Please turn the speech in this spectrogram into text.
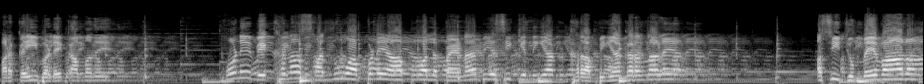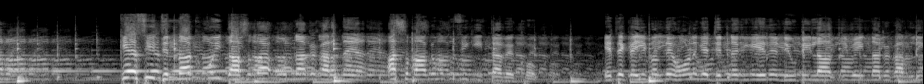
ਪਰ ਕਈ ਬੜੇ ਕੰਮ ਦੇ ਹੁਣ ਇਹ ਵੇਖਣਾ ਸਾਨੂੰ ਆਪਣੇ ਆਪ ਵੱਲ ਪੈਣਾ ਵੀ ਅਸੀਂ ਕਿੰਨੀਆਂ ਕੁ ਖਰਾਬੀਆਂ ਕਰਨ ਵਾਲੇ ਆ। ਅਸੀਂ ਜ਼ਿੰਮੇਵਾਰ ਆ। ਕਿ ਅਸੀਂ ਜਿੰਨਾ ਕੁ ਕੋਈ ਦੱਸਦਾ ਉਹਨਾਂ ਕੁ ਕਰਦੇ ਆ। ਆ ਸਮਾਗਮ ਤੁਸੀਂ ਕੀਤਾ ਵੇਖੋ। ਇੱਥੇ ਕਈ ਬੰਦੇ ਹੋਣਗੇ ਜਿੰਨੇ ਕਿ ਇਹਨੇ ਡਿਊਟੀ ਲਾਤੀ ਵੀ ਇੰਨਾ ਕੁ ਕਰ ਲਈ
